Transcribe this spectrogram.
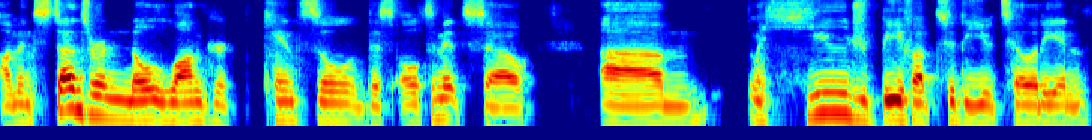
Um, and stuns will no longer cancel this ultimate. So um, a huge beef up to the utility and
